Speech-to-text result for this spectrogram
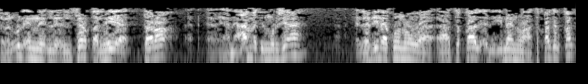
فبنقول إن الفرقة اللي هي ترى يعني عامة المرجئه الذين يكون هو اعتقاد الإيمان هو اعتقاد القلب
